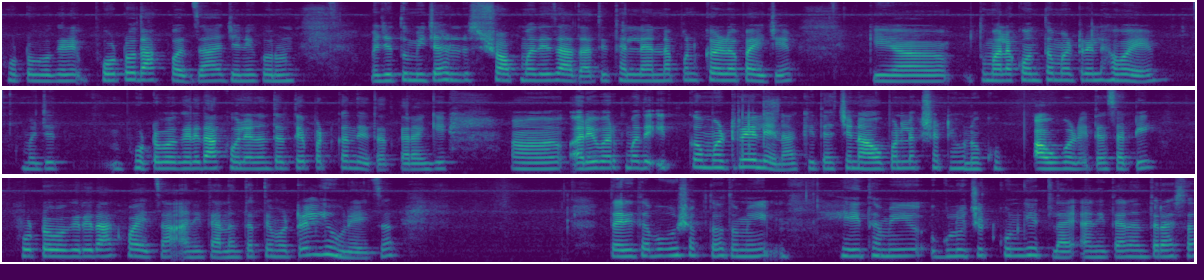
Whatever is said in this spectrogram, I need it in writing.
फोटो वगैरे फोटो दाखवत जा. जेणेकरून म्हणजे तुम्ही ज्या शॉपमध्ये जाता तिथल्यांना पण कळलं पाहिजे. की तुम्हाला कोणतं मटेरियल हवं आहे म्हणजे फोटो वगैरे दाखवल्यानंतर ते पटकन देतात. कारण की अरेवर्कमध्ये इतकं मटेरियल आहे ना की त्याचे नाव पण लक्षात ठेवणं खूप अवघड आहे. त्यासाठी फोटो वगैरे दाखवायचा आणि त्यानंतर ते मटेरियल घेऊन यायचं. तर इथं बघू शकता तुम्ही हे इथं मी ग्लू चिटकून घेतला आहे आणि त्यानंतर असं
